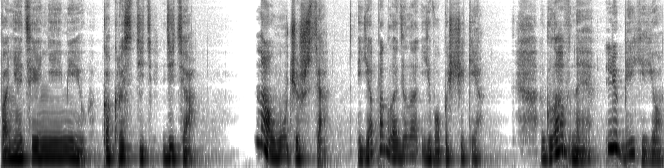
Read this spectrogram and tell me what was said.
Понятия не имею, как растить дитя. Научишься. Я погладила его по щеке. Главное, люби ее,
